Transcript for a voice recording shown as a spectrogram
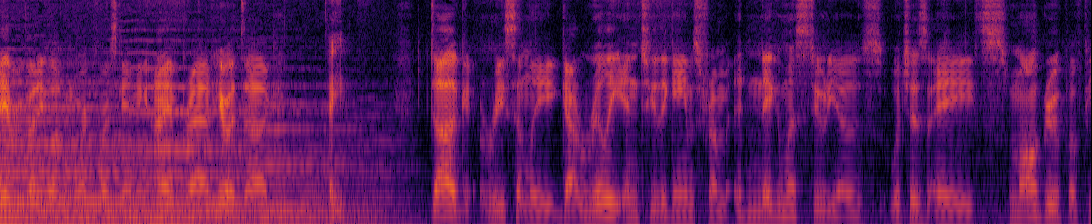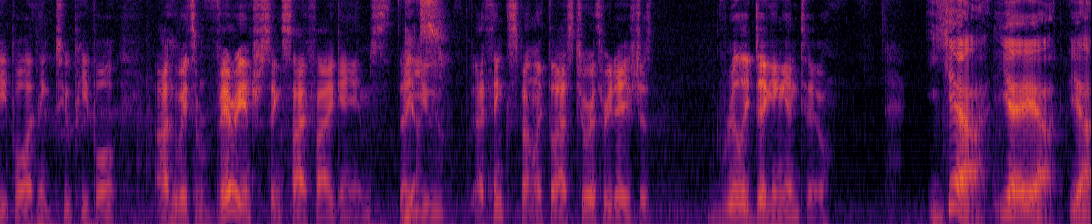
Hey everybody, welcome to Workforce Gaming. I am Brad, here with Doug. Hey. Doug recently got really into the games from Enigma Studios, which is a small group of people, I think two people, uh, who made some very interesting sci-fi games that Yes. you, I think, spent like the last two or three days just really digging into. Yeah, yeah, yeah, yeah.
